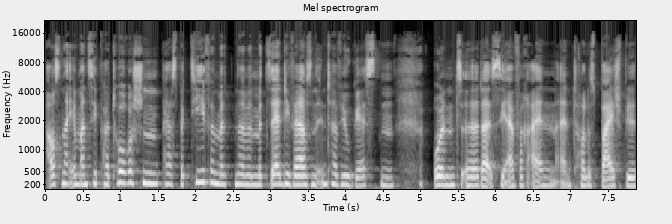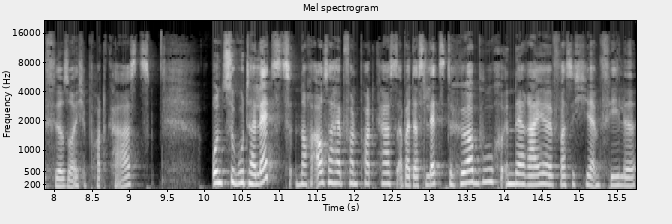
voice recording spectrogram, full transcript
aus einer emanzipatorischen Perspektive mit, ne, mit sehr diversen Interviewgästen. Und äh, da ist sie einfach ein, ein tolles Beispiel für solche Podcasts. Und zu guter Letzt, noch außerhalb von Podcasts, aber das letzte Hörbuch in der Reihe, was ich hier empfehle,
